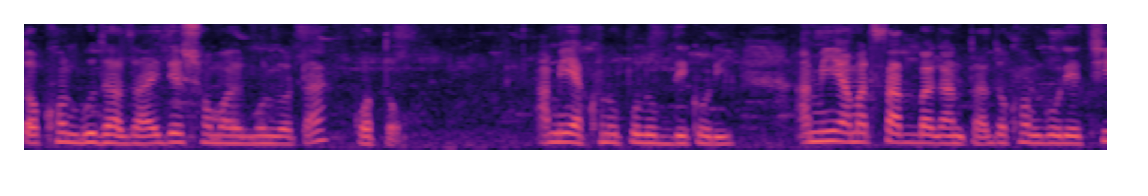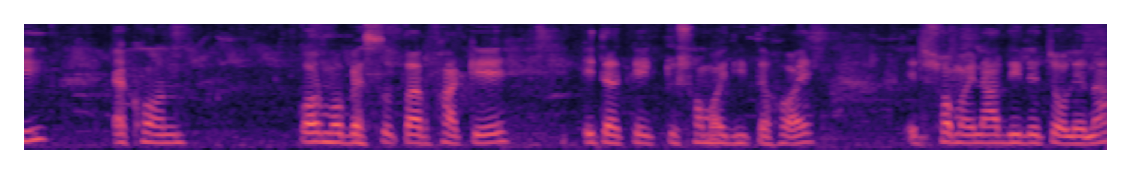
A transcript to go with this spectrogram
তখন বোঝা যায় যে সময়ের মূল্যটা কত। আমি এখন উপলব্ধি করি। আমি আমার সাত বাগানটা যখন গড়েছি, এখন কর্মব্যস্ততার ফাঁকে এটাকে একটু সময় দিতে হয়। এর সময় না দিলে চলে না।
